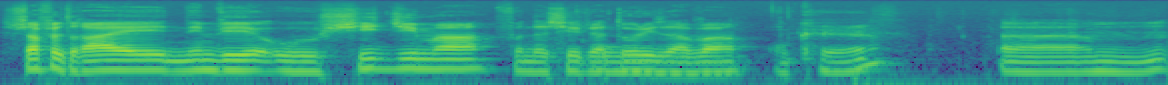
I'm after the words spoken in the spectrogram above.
Staffel 3 nehmen wir Ushijima von der Shiratori-Sawa. Oh, okay. Ähm,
